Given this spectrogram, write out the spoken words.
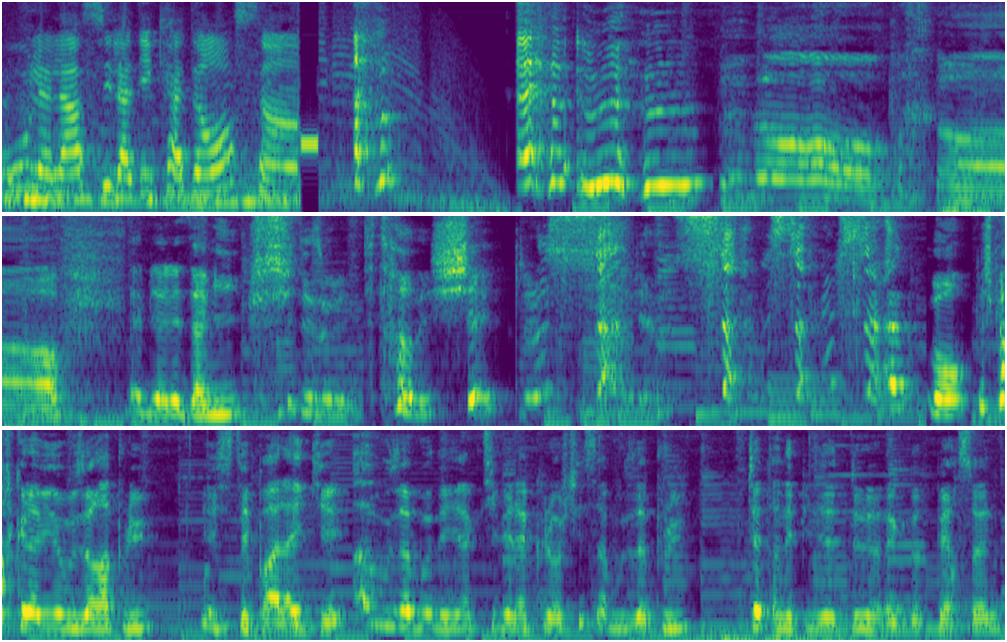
Ouh là là, c'est la décadence. hein. Non Oh. Eh bien les amis, je suis désolé, c'est un échec. Je le sais, je le sais, je le le sais. Bon, j'espère que la vidéo vous aura plu. N'hésitez pas à liker, à vous abonner et à activer la cloche si ça vous a plu. Peut-être un épisode 2 avec d'autres personnes,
